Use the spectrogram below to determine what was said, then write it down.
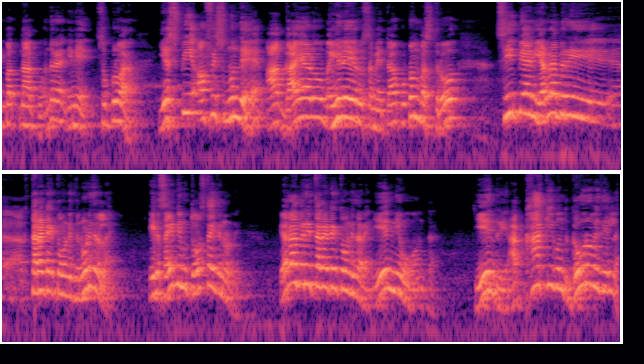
ಇಪ್ಪತ್ನಾಲ್ಕು. ಅಂದ್ರೆ ನಿನ್ನೆ ಶುಕ್ರವಾರ. ಎಸ್ ಪಿ ಆಫೀಸ್ ಮುಂದೆ ಆ ಗಾಯಾಳು ಮಹಿಳೆಯರು ಸಮೇತ ಕುಟುಂಬಸ್ಥರು ಸಿ ಪಿ ಐನ್ ಎರ್ರಬೆರಿ ತರಾಟೆಗೆ ತಗೊಂಡಿದ್ದು ನೋಡಿದ್ರಲ್ಲ? ಈಗ ಸೈಡ್ ನಿಮ್ಗೆ ತೋರಿಸ್ತಾ ಇದ್ದೀನಿ ನೋಡ್ರಿ. ಎರ್ರಬೆರಿ ತರಾಟೆಗೆ ತಗೊಂಡಿದ್ದಾರೆ? ಏನು ನೀವು ಅಂತ? ಏನ್ರಿ? ಆ ಕಾಕಿಗೆ ಒಂದು ಗೌರವ ಇದೆ ಇಲ್ಲ?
